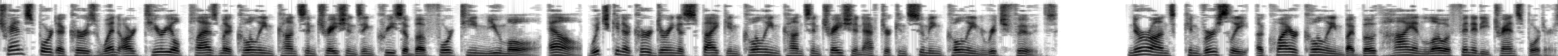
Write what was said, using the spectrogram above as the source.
Transport occurs when arterial plasma choline concentrations increase above 14 μmol, L, which can occur during a spike in choline concentration after consuming choline-rich foods. Neurons, conversely, acquire choline by both high and low affinity transporters.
